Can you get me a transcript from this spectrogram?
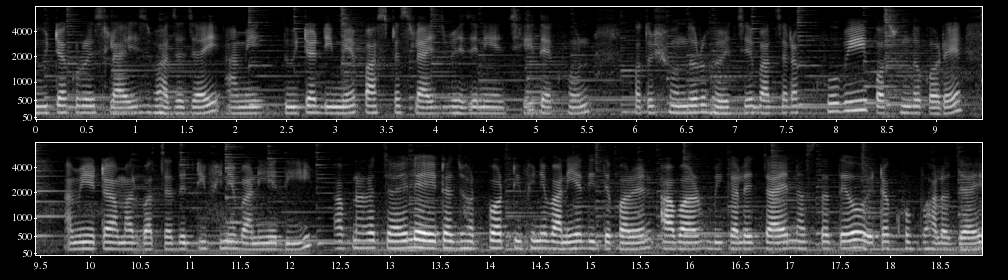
দুইটা করে স্লাইস ভাজা যায়। আমি দুইটা ডিমে পাঁচটা স্লাইস ভেজে নিয়েছি। দেখুন কত সুন্দর হয়েছে। বাচ্চারা খুবই পছন্দ করে। আমি এটা আমার বাচ্চাদের টিফিনে বানিয়ে দিই। আপনারা চাইলে এটা ঝটপট টিফিনে বানিয়ে দিতে পারেন। আবার বিকালে চায়ের নাস্তাতেও এটা খুব ভালো যায়।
